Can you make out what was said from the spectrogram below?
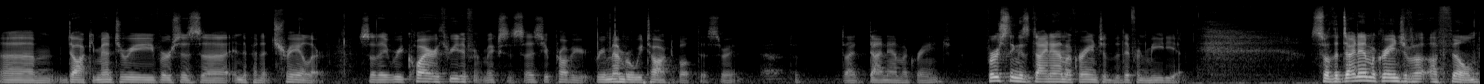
um, documentary versus uh, independent trailer. So they require three different mixes. As you probably remember, we talked about this, right? The dy dynamic range. First thing is dynamic range of the different media. So the dynamic range of a, a film,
